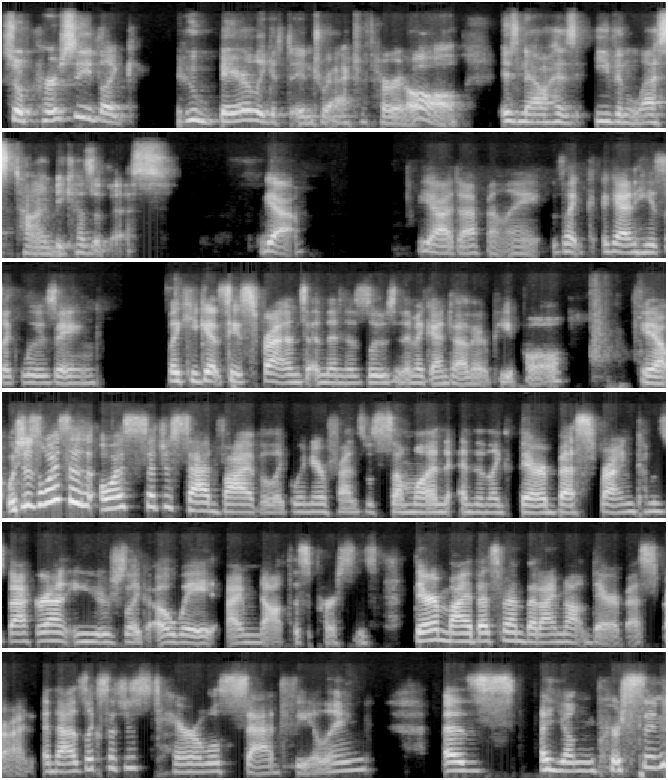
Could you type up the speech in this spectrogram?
So Percy, like who barely gets to interact with her at all, is now has even less time because of this. Yeah. Yeah, definitely. It's like again, he's like losing like he gets these friends and then is losing them again to other people. You know which is always a, always such a sad vibe like when you're friends with someone and then like their best friend comes back around and you're just like oh wait i'm not this person's they're my best friend but i'm not their best friend. And that's like such a terrible sad feeling as a young person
